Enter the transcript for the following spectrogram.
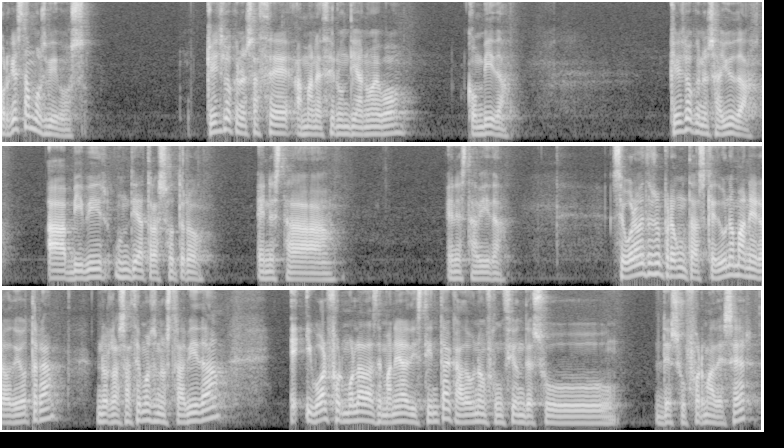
¿Por qué estamos vivos? ¿Qué es lo que nos hace amanecer un día nuevo con vida? ¿Qué es lo que nos ayuda a vivir un día tras otro en esta, en esta vida? Seguramente son preguntas que de una manera o de otra nos las hacemos en nuestra vida, e igual formuladas de manera distinta, cada una en función de su, de su forma de ser.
